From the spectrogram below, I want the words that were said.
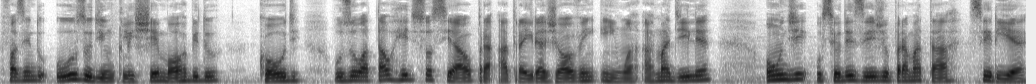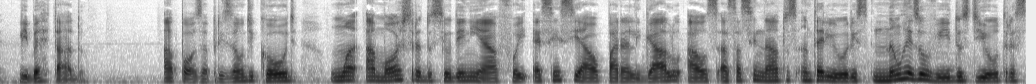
fazendo uso de um clichê mórbido, Cold usou a tal rede social para atrair a jovem em uma armadilha onde o seu desejo para matar seria libertado. Após a prisão de Cold, uma amostra do seu DNA foi essencial para ligá-lo aos assassinatos anteriores não resolvidos de outras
